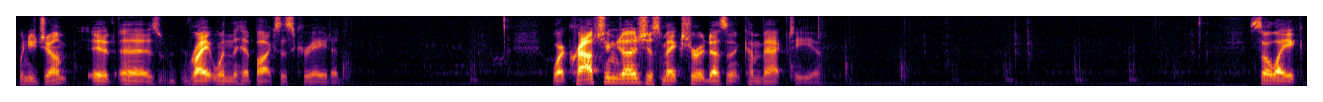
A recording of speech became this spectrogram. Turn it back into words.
when you jump, it uh, is right when the hitbox is created. What crouching does, just make sure it doesn't come back to you. So, like,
